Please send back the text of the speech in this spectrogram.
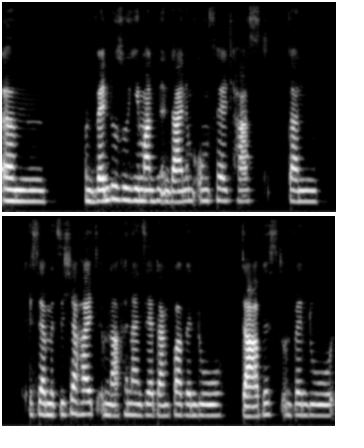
Ähm, und wenn du so jemanden in deinem Umfeld hast, dann ist er mit Sicherheit im Nachhinein sehr dankbar, wenn du da bist und wenn du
